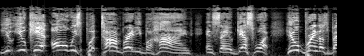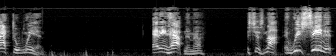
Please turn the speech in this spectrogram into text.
You you can't always put Tom Brady behind and say, guess what? He'll bring us back to win. That ain't happening, man. It's just not. And we've seen it.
